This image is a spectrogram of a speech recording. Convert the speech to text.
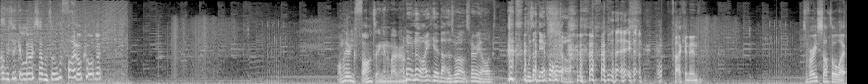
Oh, Overtaking Lewis Hamilton on the final corner. I'm hearing farting in the background. I don't know. I hear that as well. It's very odd. Was that the F1 car? Packing in. It's a very subtle, like.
